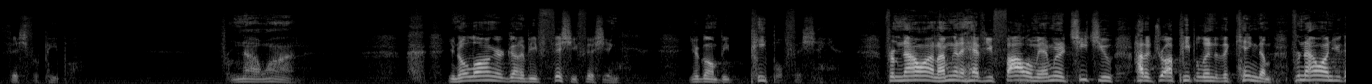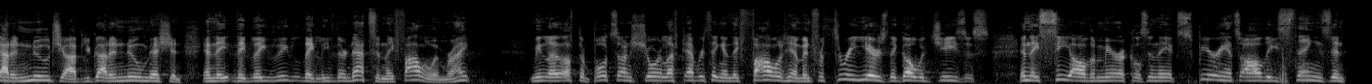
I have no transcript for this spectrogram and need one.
fish for people. From now on. You're no longer going to be fishy fishing, you're going to be people fishing. From now on, I'm going to have you follow me. I'm going to teach you how to draw people into the kingdom. From now on, you got a new job, you got a new mission. And they, they, they, they leave their nets and they follow him, right? I mean, they left their boats on shore, left everything, and they followed him. And for three years, they go with Jesus. And they see all the miracles, and they experience all these things, and,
